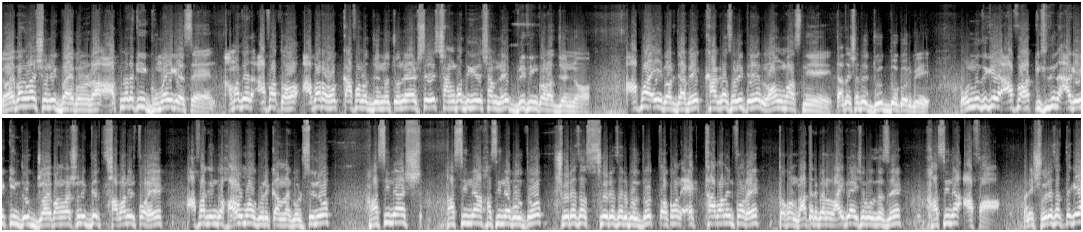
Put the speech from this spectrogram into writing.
জয় বাংলা সৈনিক ভাই বোনরা, আপনারা কি ঘুমাই গেছেন? আমাদের আপাতত আবারও কাফানোর জন্য চলে আসছে সাংবাদিকদের সামনে ব্রিফিং করার জন্য। আফা এবার যাবে খাগড়াছড়িতে লং মাস নিয়ে, তাদের সাথে যুদ্ধ করবে। অন্যদিকে আফা কিছুদিন আগে কিন্তু জয় বাংলা সৈনিকদের থাবানোর পরে আফা কিন্তু হাউমাউ করে কান্না করছিল। হাসিনা হাসিনা হাসিনা বলতো সৈরাচার সৈরাচার বলতো, তখন এক থাবানোর পরে তখন রাতের বেলা লাইভে এসে বলতেছে, হাসিনা আফা। মানে সৈরাচার থেকে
